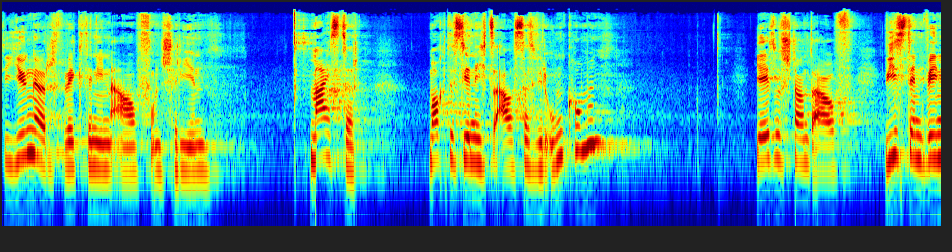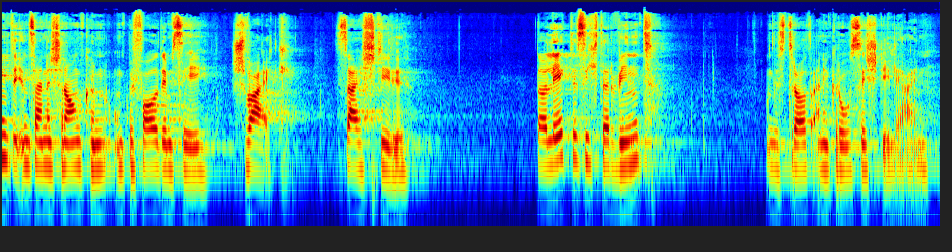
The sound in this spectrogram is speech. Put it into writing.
Die Jünger weckten ihn auf und schrien, Meister, macht es dir nichts aus, dass wir umkommen? Jesus stand auf, wies den Wind in seine Schranken und befahl dem See, schweig, sei still. Da legte sich der Wind und es trat eine große Stille ein.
